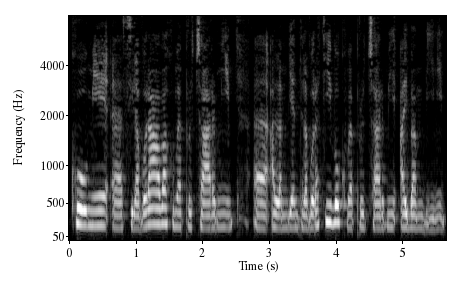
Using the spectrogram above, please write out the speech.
come eh, si lavorava, come approcciarmi eh, all'ambiente lavorativo, come approcciarmi ai bambini.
